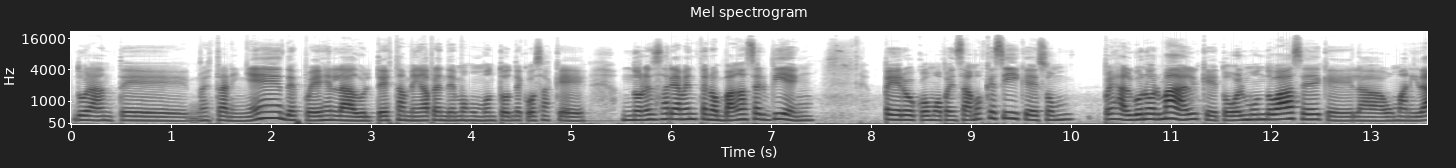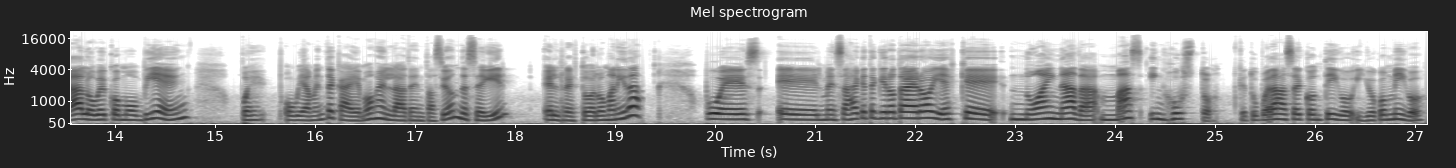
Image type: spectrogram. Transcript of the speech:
durante nuestra niñez, después en la adultez también aprendemos un montón de cosas que no necesariamente nos van a hacer bien, pero como pensamos que sí, que son pues algo normal que todo el mundo hace, que la humanidad lo ve como bien, pues obviamente caemos en la tentación de seguir el resto de la humanidad. Pues el mensaje que te quiero traer hoy es que no hay nada más injusto que tú puedas hacer contigo y yo conmigo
